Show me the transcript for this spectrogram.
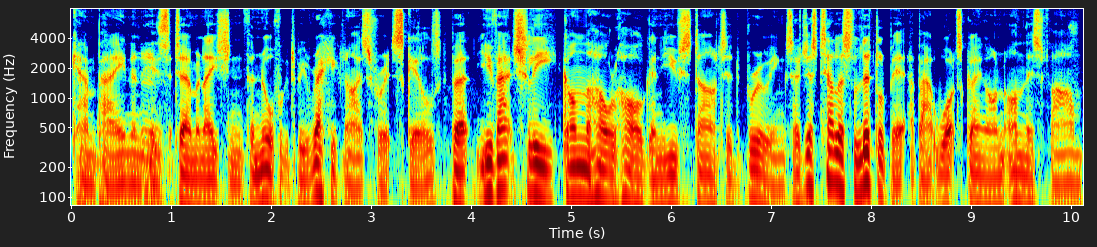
campaign and mm. his determination for Norfolk to be recognised for its skills, but you've actually gone the whole hog and you've started brewing. So just tell us a little bit about what's going on on this farm.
